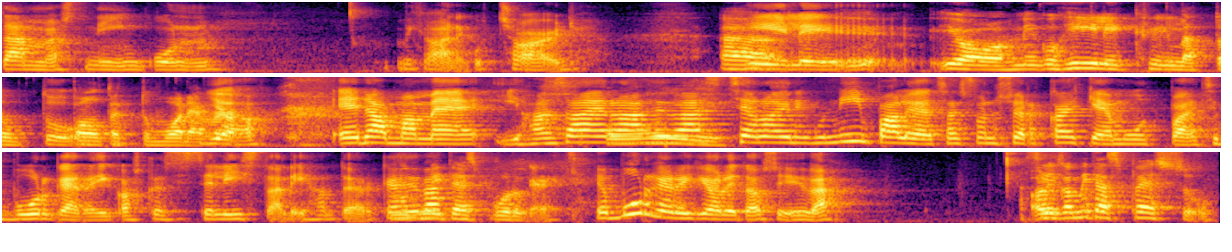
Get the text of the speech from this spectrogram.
tämmöistä niin kuin, mikä on niin kuin charred, Ää, hiili, Joo, niin kuin hiiligrillattu, Tuu. poltettu, whatever. Joo. Edamame, ihan sairaan Oi. hyvä. Sitten siellä oli niin, niin paljon, että sä olisi voinut syödä kaikkea muut paitsi burgeria, koska siis se lista oli ihan törkeä Mut hyvä. mites burgerit? Ja burgerikin oli tosi hyvä. Oliko mitä spessu?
